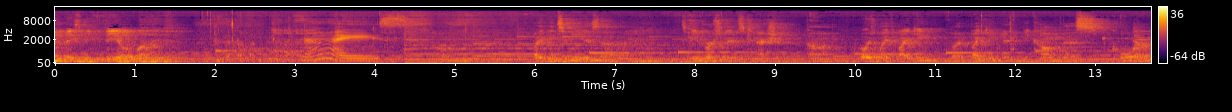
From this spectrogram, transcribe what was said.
makes me feel alive. nice. Um, biking to me is, uh, to me personally, is connection. Um, I've always liked biking, but biking didn't become this core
